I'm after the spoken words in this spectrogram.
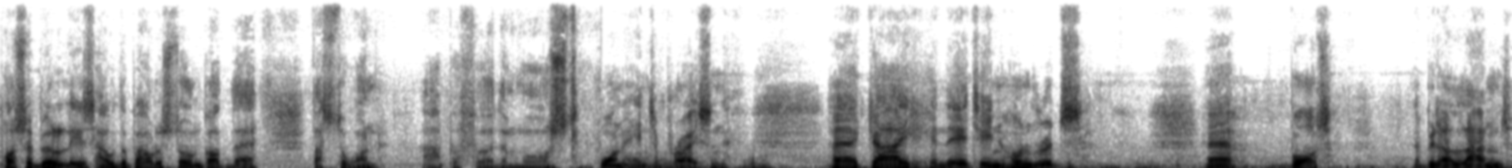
possibilities how the Bowder Stone got there, that's the one I prefer the most. One enterprising uh, guy in the 1800s uh, bought a bit of land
